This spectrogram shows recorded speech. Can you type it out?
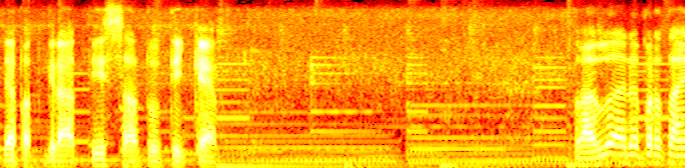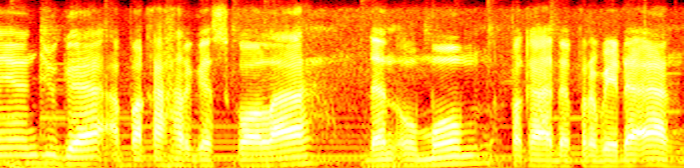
dapat gratis satu tiket. Lalu ada pertanyaan juga apakah harga sekolah dan umum apakah ada perbedaan?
